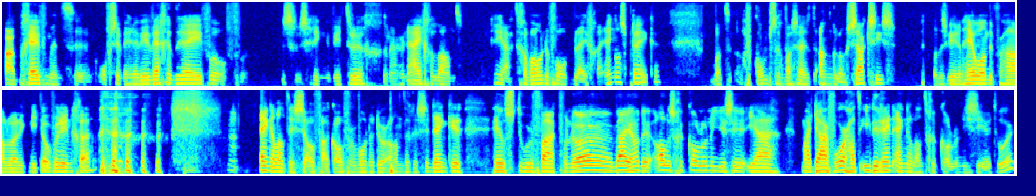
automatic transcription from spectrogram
Maar op een gegeven moment, uh, of ze werden weer weggedreven, of ze, gingen weer terug naar hun eigen land. Ja, het gewone volk bleef gaan Engels spreken, wat afkomstig was uit het Anglo-Saxisch. Dat is weer een heel ander verhaal waar ik niet over inga. Engeland is zo vaak overwonnen door anderen. Ze denken heel stoer vaak van oh, wij hadden alles gekoloniseerd. Ja, maar daarvoor had iedereen Engeland gekoloniseerd hoor.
